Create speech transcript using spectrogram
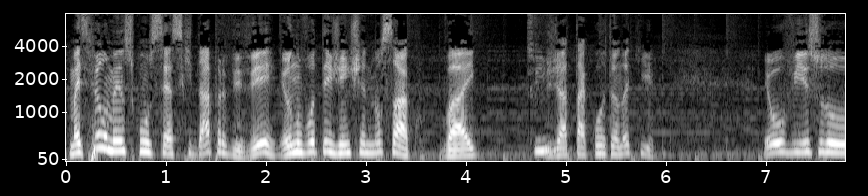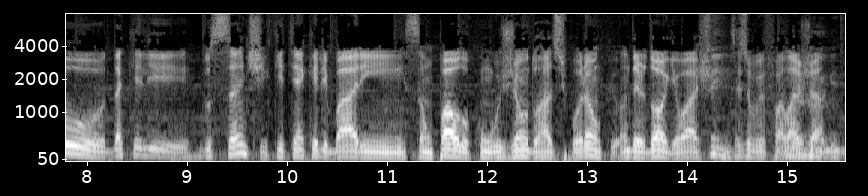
Mas pelo menos com o sucesso que dá pra viver, eu não vou ter gente no meu saco. Vai, Sim. já tá cortando aqui. Eu ouvi isso do daquele do Santi, que tem aquele bar em São Paulo com o João do Rádio de Porão, que- Underdog, eu acho. Sim. Não sei se ouviu falar já. Underdog.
